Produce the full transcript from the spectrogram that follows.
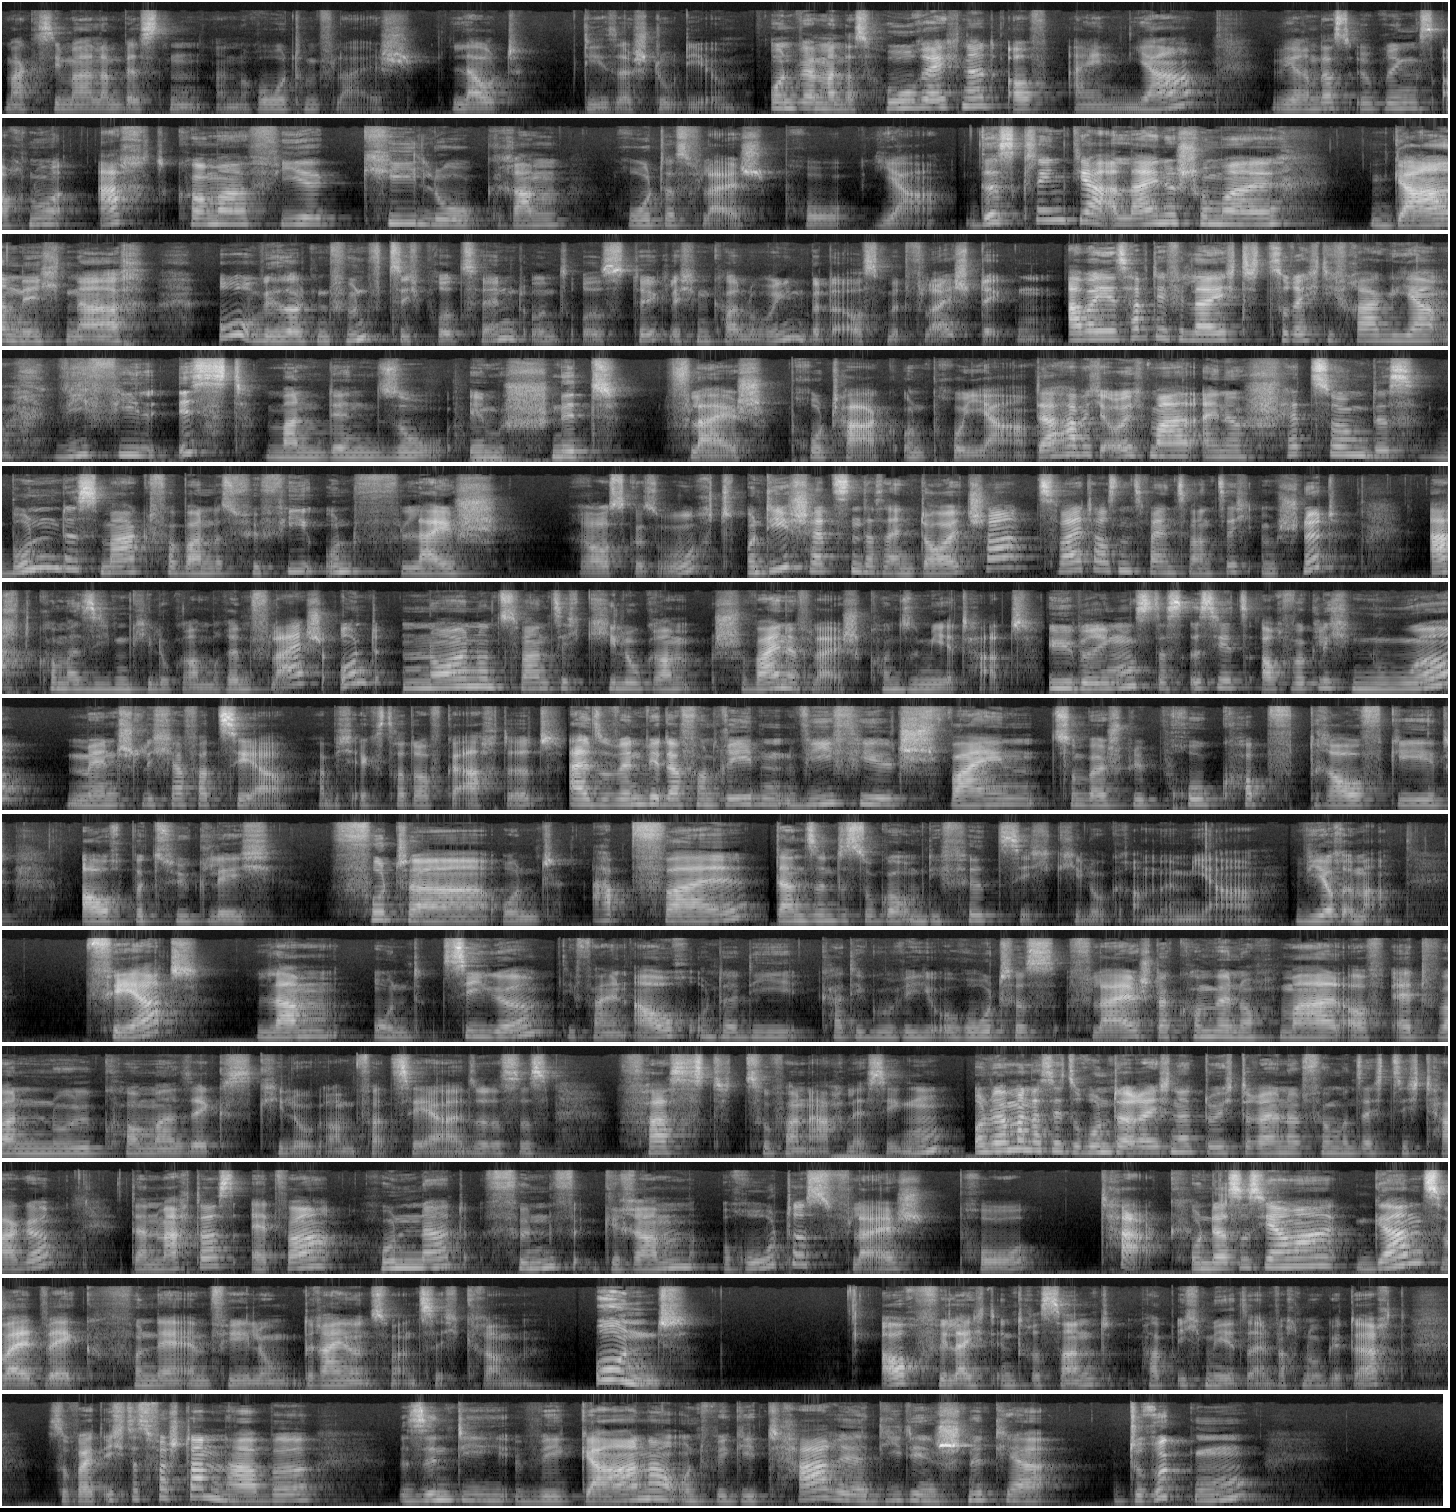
maximal am besten an rotem Fleisch, laut dieser Studie. Und wenn man das hochrechnet auf ein Jahr, wären das übrigens auch nur 8,4 Kilogramm rotes Fleisch pro Jahr. Das klingt ja alleine schon mal gar nicht nach, oh, wir sollten 50 Prozent unseres täglichen Kalorienbedarfs mit Fleisch decken. Aber jetzt habt ihr vielleicht zu Recht die Frage, ja, wie viel isst man denn so im Schnitt Fleisch pro Tag und pro Jahr? Da habe ich euch mal eine Schätzung des Bundesmarktverbandes für Vieh und Fleisch rausgesucht. Und die schätzen, dass ein Deutscher 2022 im Schnitt 8,7 Kilogramm Rindfleisch und 29 Kilogramm Schweinefleisch konsumiert hat. Übrigens, das ist jetzt auch wirklich nur menschlicher Verzehr, habe ich extra darauf geachtet. Also wenn wir davon reden, wie viel Schwein zum Beispiel pro Kopf drauf geht, auch bezüglich Futter und Abfall, dann sind es sogar um die 40 Kilogramm im Jahr. Wie auch immer. Pferd Lamm und Ziege, die fallen auch unter die Kategorie rotes Fleisch. Da kommen wir nochmal auf etwa 0,6 Kilogramm Verzehr. Also das ist fast zu vernachlässigen. Und wenn man das jetzt runterrechnet durch 365 Tage, dann macht das etwa 105 Gramm rotes Fleisch pro Tag. Und das ist ja mal ganz weit weg von der Empfehlung 23 Gramm. Und auch vielleicht interessant, habe ich mir jetzt einfach nur gedacht, soweit ich das verstanden habe, sind die Veganer und Vegetarier, die den Schnitt ja drücken,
